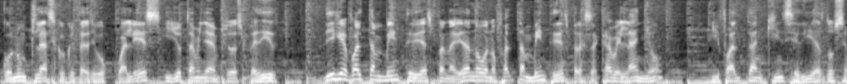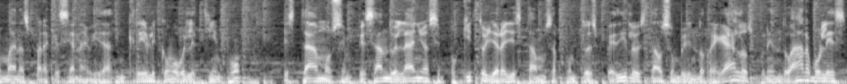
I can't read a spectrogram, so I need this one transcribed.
con un clásico que ahorita les digo cuál es. Y yo también ya me empiezo a despedir. Dije faltan 20 días para Navidad. No, bueno, faltan 20 días para que se acabe el año. y faltan 15 días, dos semanas para que sea Navidad. Increíble cómo vuela el tiempo. Estábamos empezando el año hace poquito y ahora ya estamos a punto de despedirlo. Estamos poniendo regalos, poniendo árboles,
